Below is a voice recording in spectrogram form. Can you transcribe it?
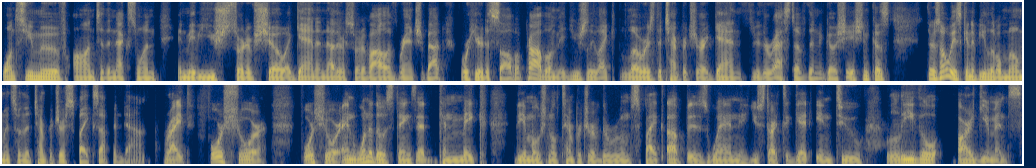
Once you move on to the next one, and maybe you sort of show again another sort of olive branch about we're here to solve a problem, it usually like lowers the temperature again through the rest of the negotiation because there's always going to be little moments when the temperature spikes up and down. Right, for sure, for sure. And one of those things that can make the emotional temperature of the room spike up is when you start to get into legal arguments.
